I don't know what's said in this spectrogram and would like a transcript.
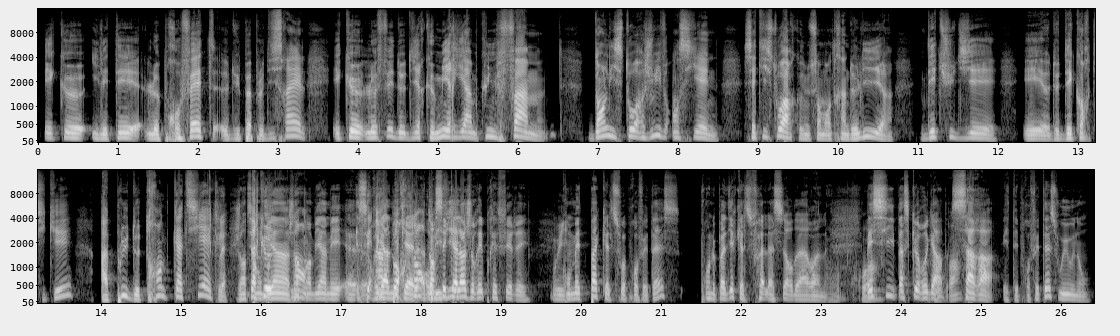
et qu'il était le prophète du peuple d'Israël, et que le fait de dire que Myriam, qu'une femme, dans l'histoire juive ancienne, cette histoire que nous sommes en train de lire, d'étudier et de décortiquer, a plus de 34 siècles. J'entends bien, j'entends bien, mais euh, regarde, Michael, dans ces cas-là, j'aurais préféré qu'on ne mette pas qu'elle soit prophétesse, pour ne pas dire qu'elle soit la sœur de Aaron. mais si, parce que regarde, Sarah était prophétesse, oui ou non?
